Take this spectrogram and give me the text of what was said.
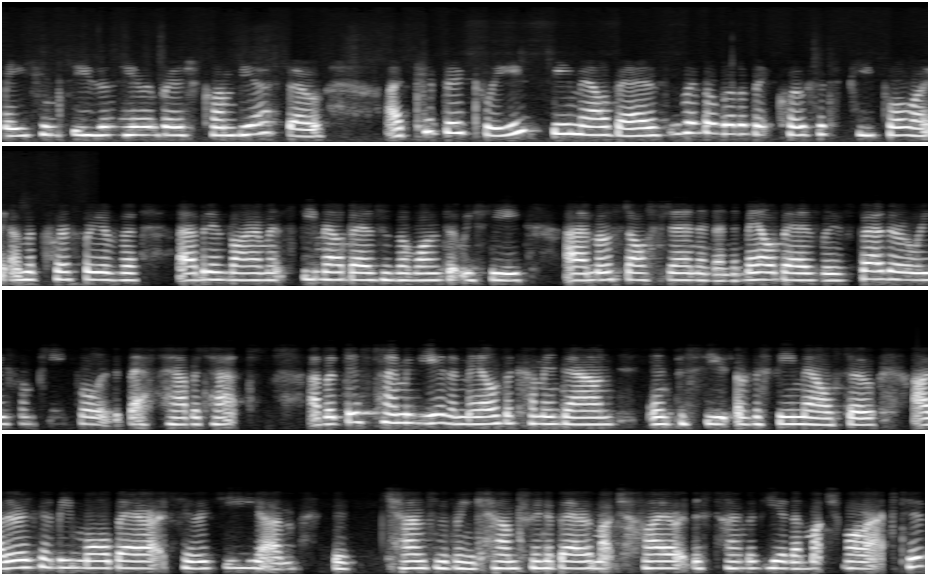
mating season here in British Columbia, so uh, typically, female bears live a little bit closer to people, like on the periphery of the urban environments. Female bears are the ones that we see uh, most often, and then the male bears live further away from people in the best habitats. Uh, but this time of year, the males are coming down in pursuit of the females, so uh, there is going to be more bear activity. Um, the chances of encountering a bear are much higher at this time of year. They're much more active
